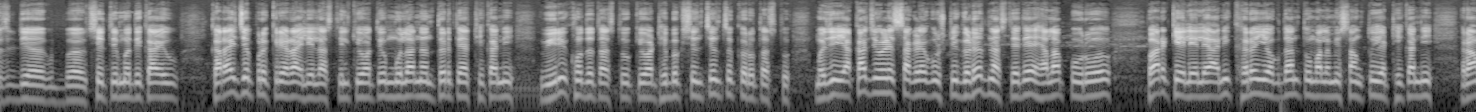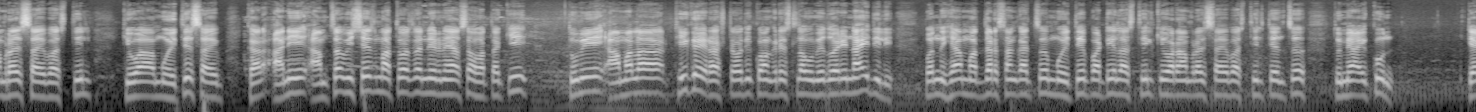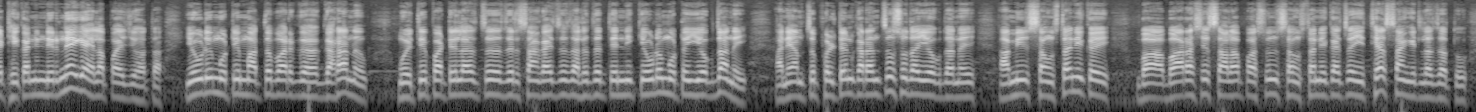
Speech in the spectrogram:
ब- शेतीमध्ये काय करायच्या प्रक्रिया राहिलेल्या असतील किंवा ते मुलानंतर त्या ठिकाणी विहिरी खोदत असतो किंवा ठिबक सिंचनचं करत असतो म्हणजे एकाच वेळेस सगळ्या गोष्टी घडत नसते त्या ह्याला पूर्वपार केलेले आणि खरं योगदान तुम्हाला मी सांगतो या ठिकाणी रामराज साहेब असतील किंवा मोहिते साहेब कार आणि आमचा विशेष महत्त्वाचा निर्णय असा होता की तुम्ही आम्हाला ठीक आहे राष्ट्रवादी काँग्रेसला उमेदवारी नाही दिली पण ह्या मतदारसंघाचं मोहिते पाटील असतील किंवा रामराज साहेब असतील त्यांचं तुम्ही ऐकून त्या ठिकाणी निर्णय घ्यायला पाहिजे होता. एवढी मोठी मातबार ग घरानं मोहिते पाटीलाचं जर सांगायचं झालं तर त्यांनी केवढं मोठं योगदान आहे. आणि आमचं फलटणकरांचं सुद्धा योगदान आहे. आम्ही संस्थानिक आहे. बा बाराशे सालापासून संस्थानिकाचा इतिहास सांगितला जातो.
